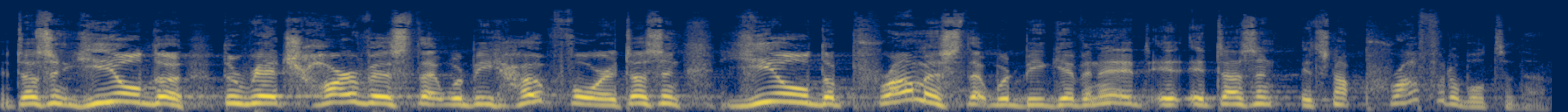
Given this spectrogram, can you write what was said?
It doesn't yield the, the rich harvest that would be hoped for. It doesn't yield the promise that would be given. It, it, it doesn't, it's not profitable to them.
